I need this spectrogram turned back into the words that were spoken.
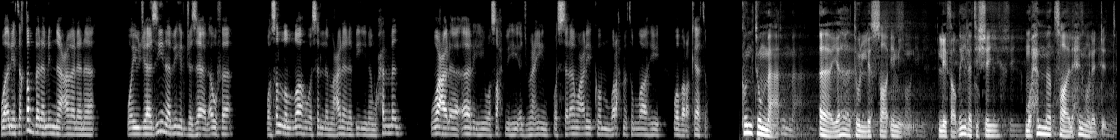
وأن يتقبل منا عملنا ويجازينا به الجزاء الأوفى وصلى الله وسلم على نبينا محمد وعلى آله وصحبه أجمعين والسلام عليكم ورحمة الله وبركاته. كنتم مع آيات للصائمين. لفضيلة الشيخ محمد صالح المنجد.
